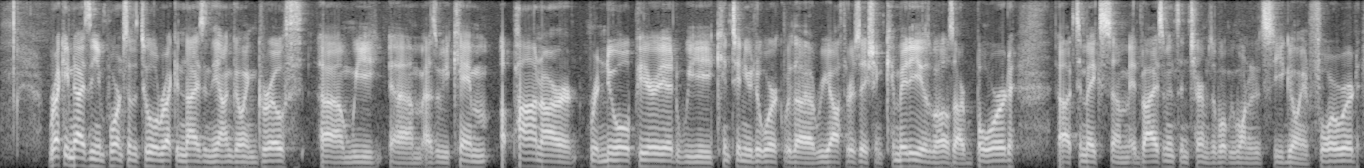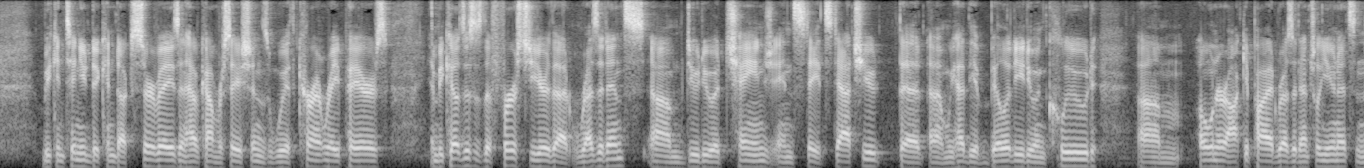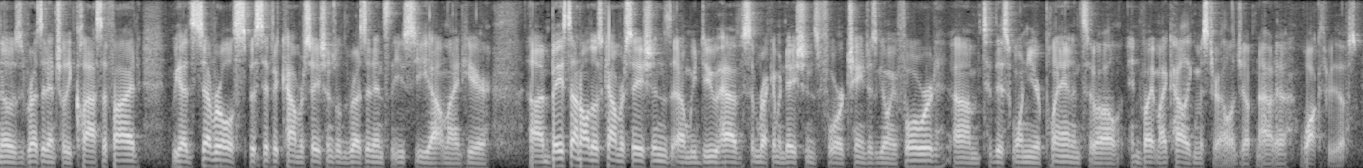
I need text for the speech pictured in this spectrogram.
recognizing the importance of the tool, recognizing the ongoing growth, um, we, um, as we came upon our renewal period, we continue to work with a reauthorization committee as well as our board uh, to make some advisements in terms of what we wanted to see going forward. We continued to conduct surveys and have conversations with current ratepayers. And because this is the first year that residents, um, due to a change in state statute, that um, we had the ability to include um, owner-occupied residential units and those residentially classified. We had several specific conversations with residents that you see outlined here. Uh, Based on all those conversations, um, we do have some recommendations for changes going forward um, to this one-year plan, and so I'll invite my colleague, Mr. Elledge, up now to walk through those.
